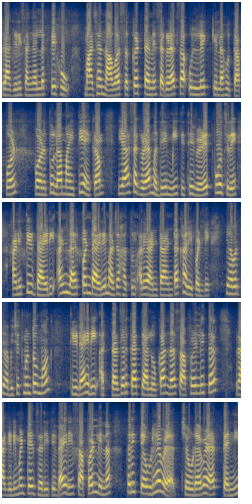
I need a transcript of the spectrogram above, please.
रागिणी सांगायला लागते हो माझ्या नावासकट त्याने सगळ्याचा उल्लेख केला होता पण पण तुला माहिती आहे का? या सगळ्यामध्ये मी तिथे वेळेत पोहोचले आणि ती डायरी आणणार पण डायरी माझ्या हातून अरे अंटा अंटा खाली पडली. यावरती अभिजित म्हणतो मग ती डायरी आत्ता जर का त्या लोकांना सापडली तर? रागिणी म्हणते जरी ती डायरी सापडली ना तरी तेवढ्या वेळात जेवढ्या वेळात त्यांनी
